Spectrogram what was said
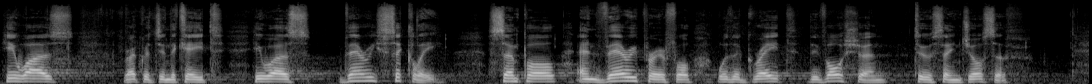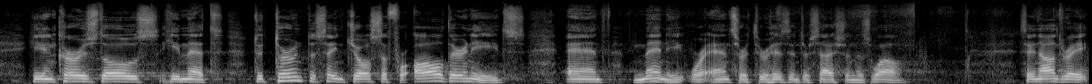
He was, records indicate, he was very sickly, simple, and very prayerful with a great devotion to St. Joseph. He encouraged those he met to turn to St. Joseph for all their needs, and many were answered through his intercession as well. St. Andre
